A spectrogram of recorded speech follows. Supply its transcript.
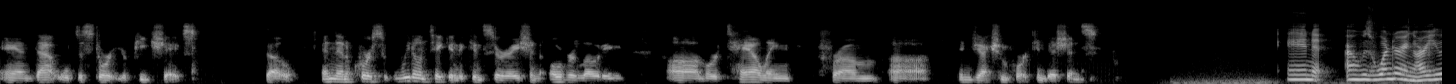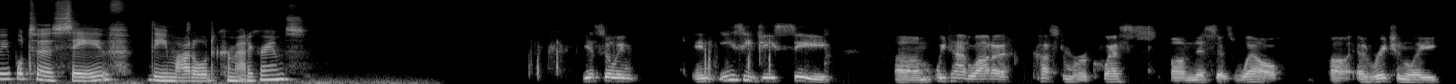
and that will distort your peak shapes. So, and then of course, we don't take into consideration overloading um, or tailing from uh, injection port conditions. And I was wondering, are you able to save the modeled chromatograms? Yeah, so in in EZGC, um, we've had a lot of customer requests on this as well uh, originally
